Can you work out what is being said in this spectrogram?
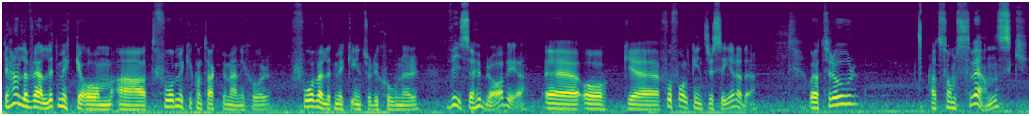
det handlar väldigt mycket om att få mycket kontakt med människor, få väldigt mycket introduktioner, visa hur bra vi är eh, och eh, få folk intresserade. Och jag tror att som svensk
